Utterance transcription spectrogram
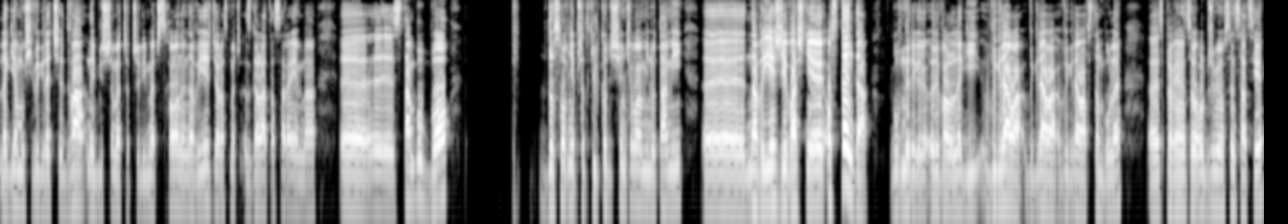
Legia musi wygrać dwa najbliższe mecze, czyli mecz z Holonem na wyjeździe oraz mecz z Galatasarayem na e, Stambuł, bo dosłownie przed kilkudziesięcioma minutami na wyjeździe właśnie Ostenda, główny rywal Legii, wygrała, wygrała, wygrała w Stambule. E, sprawiającą olbrzymią sensację.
